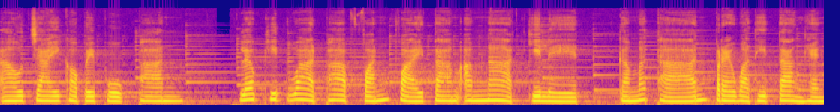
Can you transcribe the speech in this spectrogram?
เอาใจเข้าไปผูกพัน แล้วคิดวาดภาพฝันฝ่ายตามอำนาจกิเลส กรรมฐานแปลว่าที่ตั้งแห่ง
